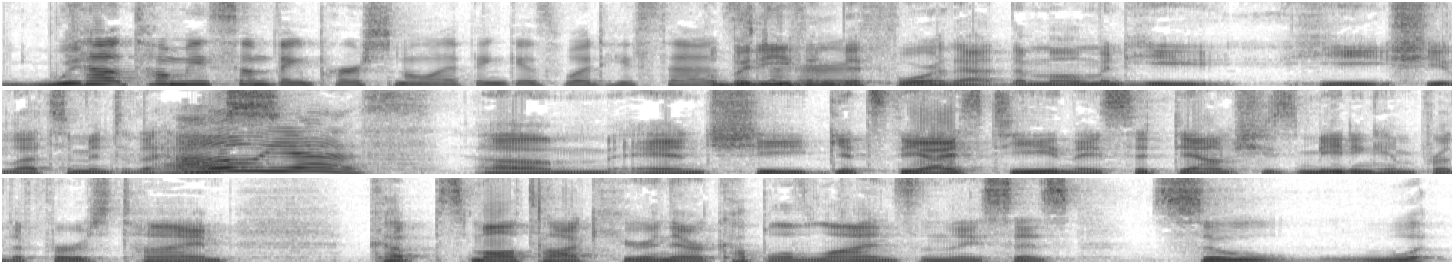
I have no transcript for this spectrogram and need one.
with, Tell, tell me something personal. I think is what he says. but even her. before that, the moment he he she lets him into the house, Oh yes. um, and she gets the iced tea, and they sit down. She's meeting him for the first time. Cup small talk here and there, a couple of lines, and they says, "So what?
